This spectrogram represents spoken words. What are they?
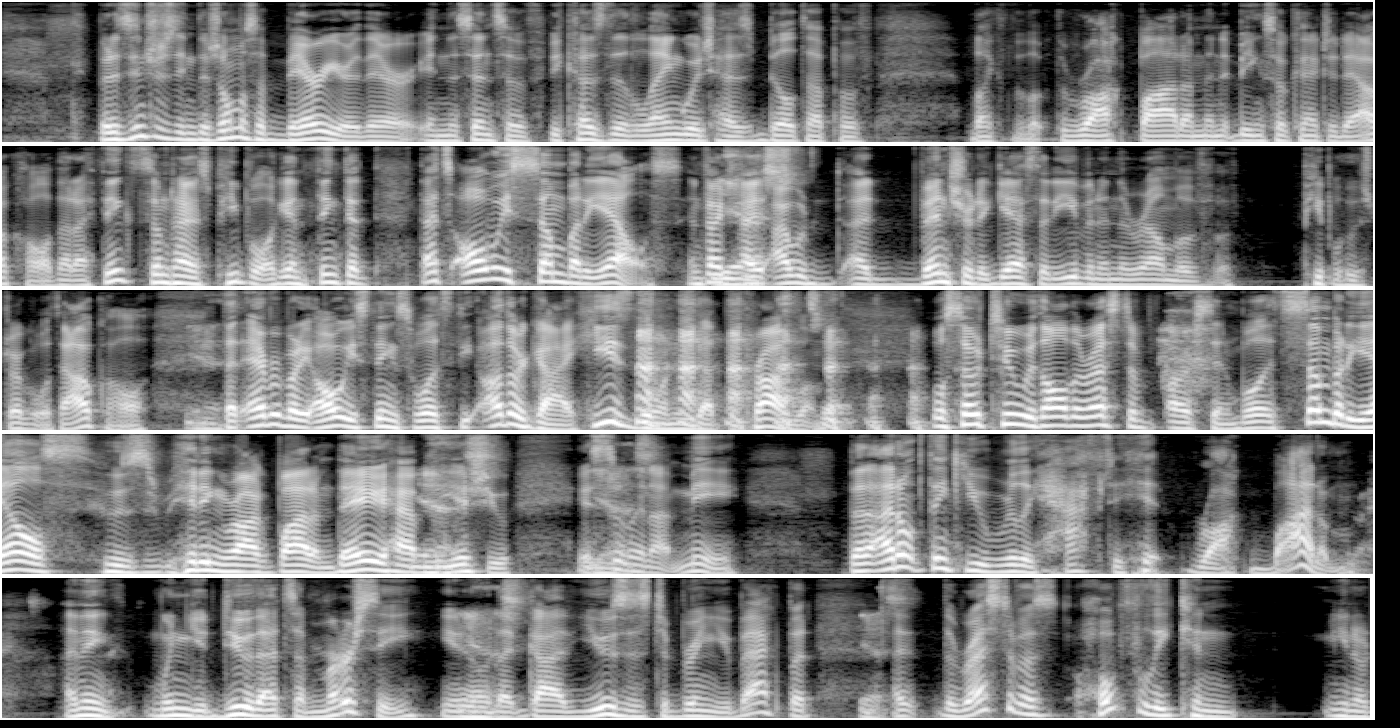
But it's interesting. There's almost a barrier there in the sense of because the language has built up of like the, the, rock bottom and it being so connected to alcohol that I think sometimes people again think that that's always somebody else. In fact, yes. I, I, would I'd venture to guess that even in the realm of, of people who struggle with alcohol yes. that everybody always thinks, well, it's the other guy. He's the one who got the problem. well, so too with all the rest of our sin. Well, it's somebody else who's hitting rock bottom. They have yes. the issue. It's certainly not me. But I don't think you really have to hit rock bottom. Right. I think right. when you do, that's a mercy, you know, that God uses to bring you back. But the rest of us hopefully can, you know,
